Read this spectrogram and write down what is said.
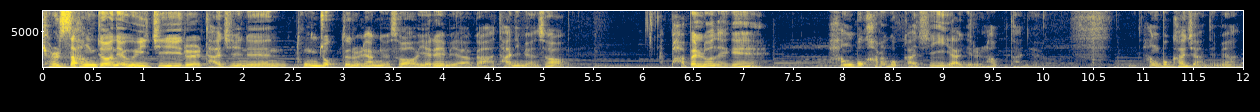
결사항전의 의지를 다지는 동족들을 향해서 예레미야가 다니면서 바벨론에게 항복하라고까지 이야기를 하고 다녀요. 항복하지 않으면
